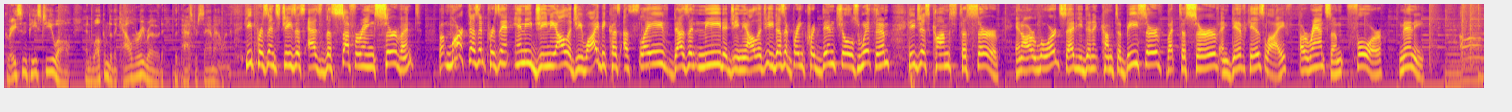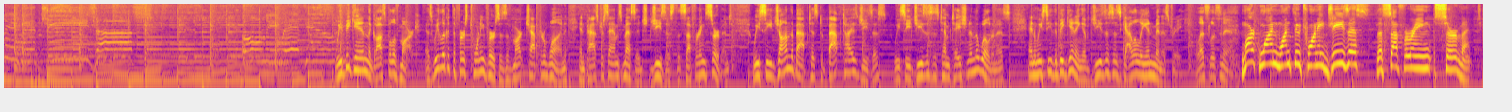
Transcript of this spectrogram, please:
Grace and peace to you all, and welcome to the Calvary Road with Pastor Sam Allen. He presents Jesus as the suffering servant, but Mark doesn't present any genealogy. Why? Because a slave doesn't need a genealogy. He doesn't bring credentials with him. He just comes to serve. And our Lord said he didn't come to be served, but to serve and give his life a ransom for many. We begin the Gospel of Mark as we look at the first 20 verses of Mark chapter 1 in Pastor Sam's message, Jesus, the Suffering Servant. We see John the Baptist baptize Jesus, we see Jesus' temptation in the wilderness, and we see the beginning of Jesus' Galilean ministry. Let's listen in. Mark 1 1 through 20, Jesus, the suffering servant.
